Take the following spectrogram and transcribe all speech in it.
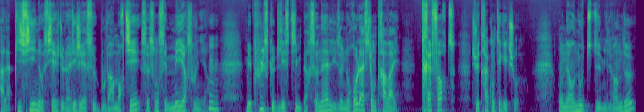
à la piscine, au siège de la DGSE boulevard Mortier, ce sont ses meilleurs souvenirs. Mhm. Mais plus que de l'estime personnelle, ils ont une relation de travail très forte. Je vais te raconter quelque chose. On est en août 2022.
